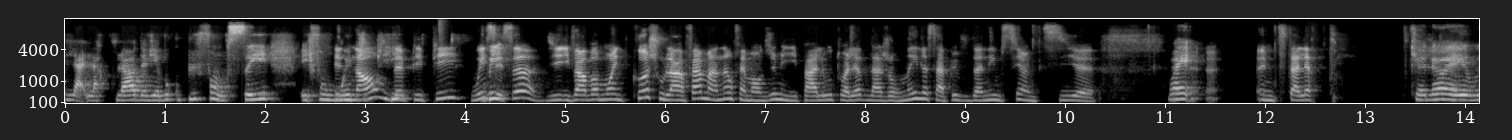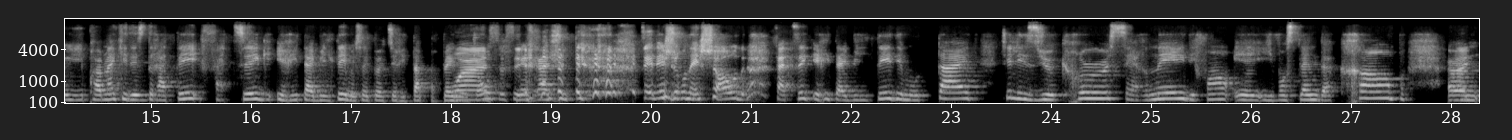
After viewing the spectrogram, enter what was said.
la, couleur devient beaucoup plus foncée, ils font moins de pipi. de pipi. Oui, c'est ça. Il va avoir moins de couches ou l'enfant, maintenant, on fait mon Dieu, mais il n'est pas allé aux toilettes de la journée. Là, ça peut vous donner aussi un petit, euh, une petite alerte que là, eh oui, probablement qu'il est déshydraté, fatigue, irritabilité, mais ça, il peut être irritable pour plein d'autres choses. c'est rajouter des journées chaudes, fatigue, irritabilité, des maux de tête, tu sais, les yeux creux, cernés, des fois, ils vont se plaindre de crampes. Euh,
